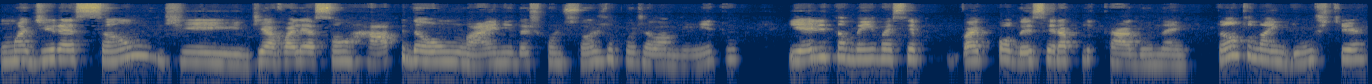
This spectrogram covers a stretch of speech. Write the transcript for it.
uma direção de, de avaliação rápida online das condições do congelamento e ele também vai, ser, vai poder ser aplicado, né, tanto na indústria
